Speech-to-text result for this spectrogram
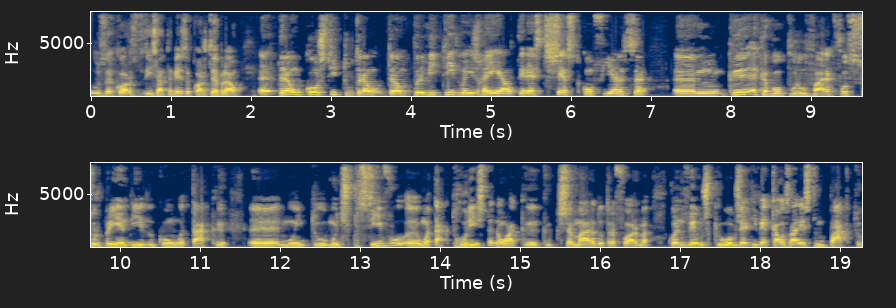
Os acordos, exatamente, os acordos de Abraão, uh, terão, constitu, terão, terão permitido a Israel ter este excesso de confiança um, que acabou por levar a que fosse surpreendido com um ataque uh, muito, muito expressivo, uh, um ataque terrorista. Não há que, que, que, chamar de outra forma quando vemos que o objetivo é causar este impacto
